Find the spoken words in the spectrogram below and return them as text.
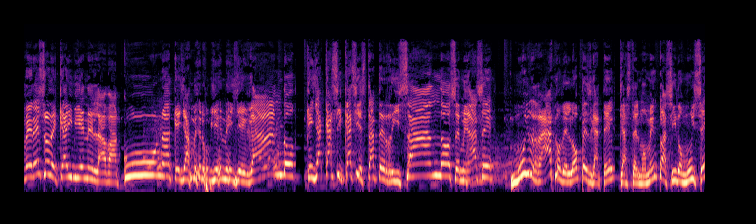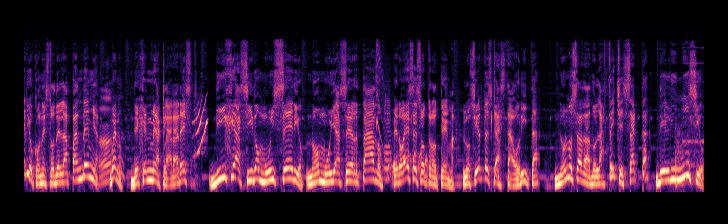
A ver, eso de que ahí viene la vacuna, que ya mero viene llegando, que ya casi casi está aterrizando, se me hace muy raro de López Gatel, que hasta el momento ha sido muy serio con esto de la pandemia. Bueno, déjenme aclarar esto. Dije ha sido muy serio, no muy acertado, pero ese es otro tema. Lo cierto es que hasta ahorita no nos ha dado la fecha exacta del inicio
